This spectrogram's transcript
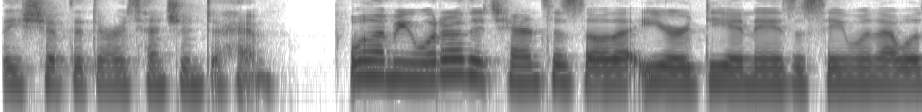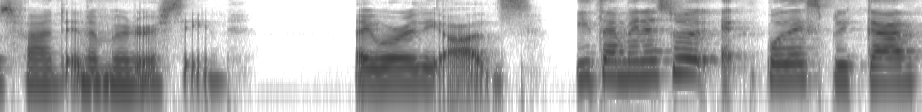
they shifted their attention to him. Well, I mean, what are the chances though that your DNA is the same one that was found in a mm-hmm. murder scene? Like, what are the odds? Y también eso puede explicar,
